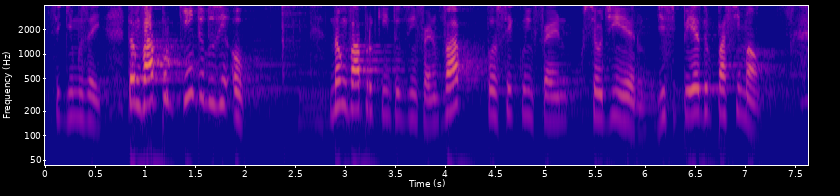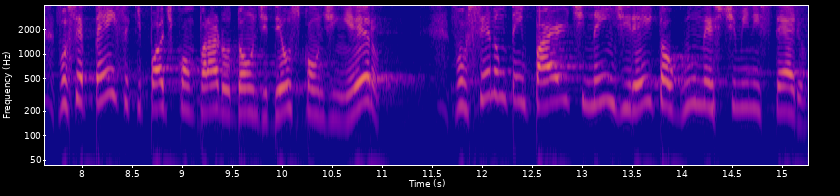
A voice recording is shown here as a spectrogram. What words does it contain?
seguimos aí. Então vá pro quinto dos oh, não vá para o quinto dos infernos, vá você com o inferno, com o seu dinheiro, disse Pedro para Simão. Você pensa que pode comprar o dom de Deus com dinheiro? Você não tem parte nem direito algum neste ministério.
